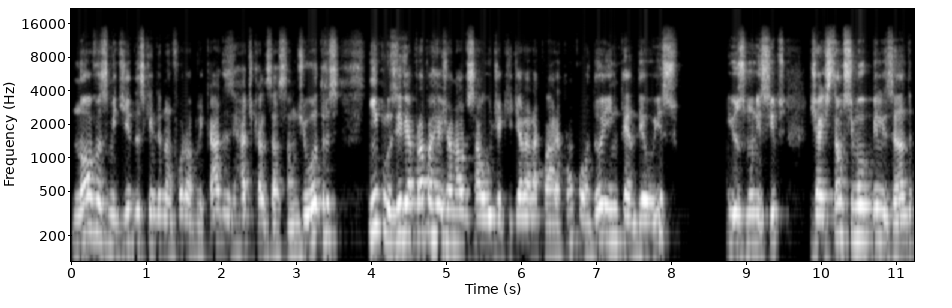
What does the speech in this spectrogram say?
novas medidas que ainda não foram aplicadas e radicalização de outras. Inclusive, a própria Regional de Saúde aqui de Araraquara concordou e entendeu isso, e os municípios já estão se mobilizando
